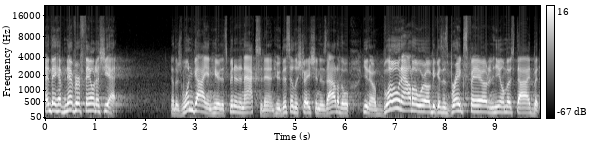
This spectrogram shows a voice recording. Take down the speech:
and they have never failed us yet. Now, there's one guy in here that's been in an accident who this illustration is out of the, you know, blown out of the world because his brakes failed and he almost died. But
